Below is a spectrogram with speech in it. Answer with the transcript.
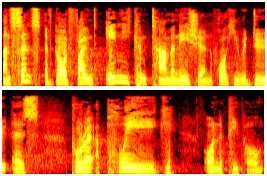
and since if God found any contamination, what he would do is pour out a plague on the people.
